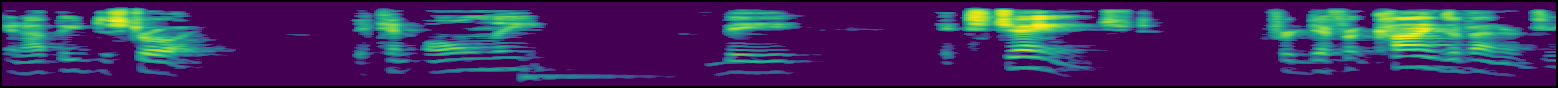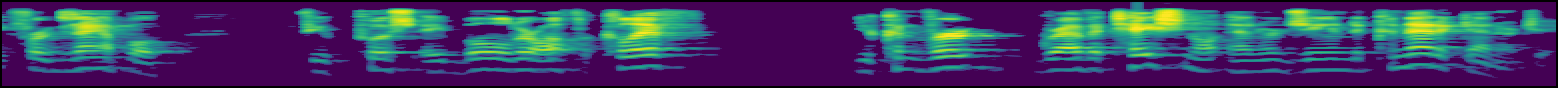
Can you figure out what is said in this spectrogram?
cannot be destroyed. It can only be exchanged for different kinds of energy. For example, if you push a boulder off a cliff, you convert gravitational energy into kinetic energy.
